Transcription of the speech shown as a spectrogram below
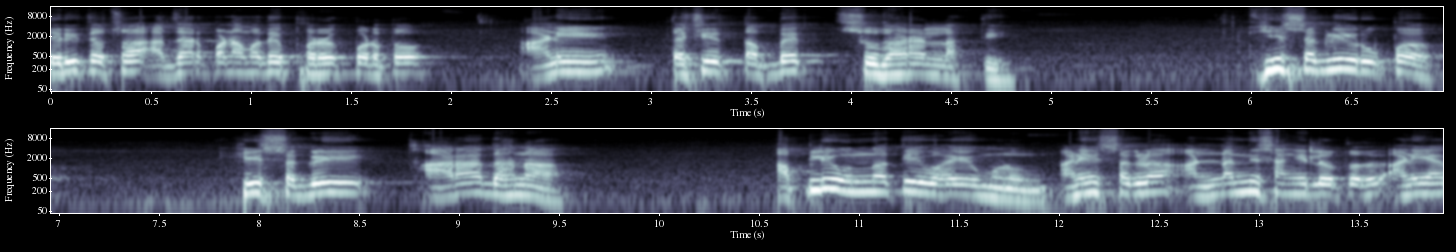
तरी त्याचा आजारपणामध्ये फरक पडतो आणि त्याची तब्येत सुधारायला लागते. ही सगळी रूपं ही सगळी आराधना आपली उन्नती व्हावी म्हणून आणि हे सगळं अण्णांनी सांगितलं होतं आणि या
